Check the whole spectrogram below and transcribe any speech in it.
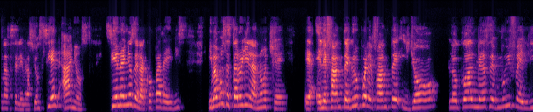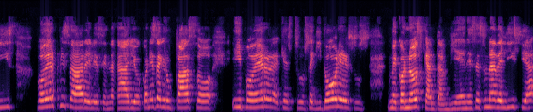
una celebración, 100 años 100 años de la Copa Davis y vamos a estar hoy en la noche, eh, Elefante, Grupo Elefante y yo, lo cual me hace muy feliz poder pisar el escenario con ese grupazo y poder que sus seguidores, sus me conozcan también. Esa es una delicia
